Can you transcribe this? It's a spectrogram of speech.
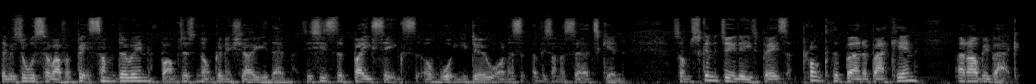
There is also other bits I'm doing, but I'm just not going to show you them. This is the basics of what you do on a, if it's on a Certikin. So I'm just going to do these bits, plonk the burner back in, and I'll be back.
